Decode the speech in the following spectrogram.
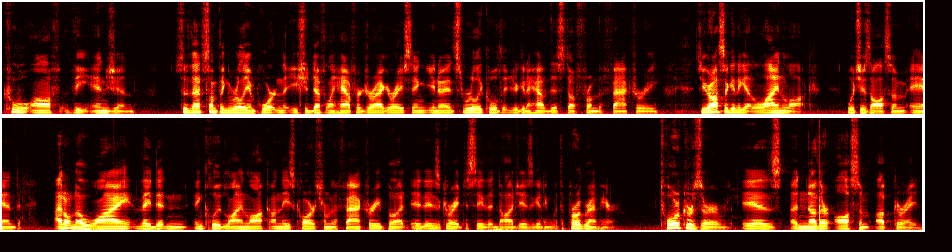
cool off the engine. So that's something really important that you should definitely have for drag racing. You know, it's really cool that you're going to have this stuff from the factory. So you're also going to get line lock, which is awesome. And I don't know why they didn't include line lock on these cars from the factory, but it is great to see that Dodge is getting with the program here. Torque Reserve is another awesome upgrade.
